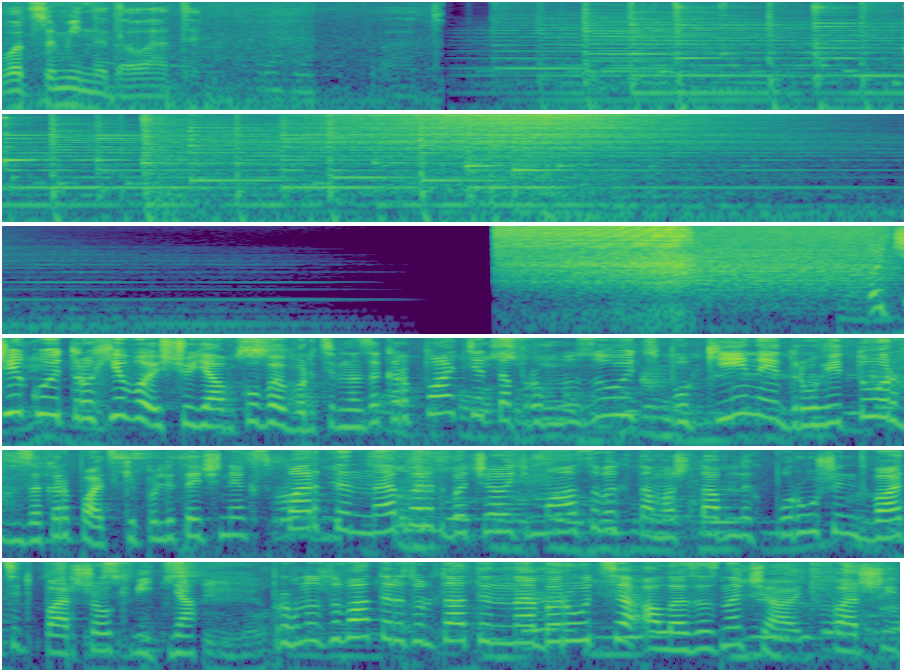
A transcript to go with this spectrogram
от самі не давати. Очікують трохи вищу явку виборців на Закарпатті та прогнозують спокійний другий тур. Закарпатські політичні експерти не передбачають масових та масштабних порушень 21 квітня. Прогнозувати результати не беруться, але зазначають, перший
